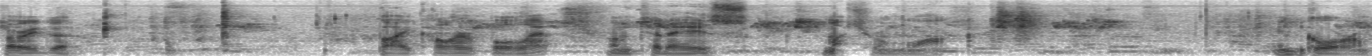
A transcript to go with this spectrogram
Very good. Bicolor boletes from today's mushroom walk in Gorham.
